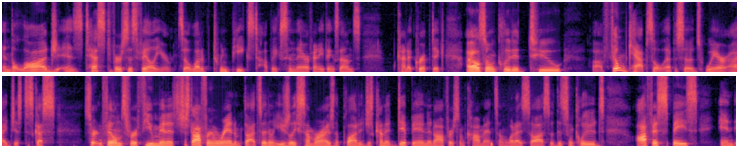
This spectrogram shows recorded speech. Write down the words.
and the lodge as test versus failure. So a lot of Twin Peaks topics in there. If anything sounds kind of cryptic, I also included two uh, film capsule episodes where I just discuss certain films for a few minutes, just offering random thoughts. I don't usually summarize the plot. I just kind of dip in and offer some comments on what I saw. So this includes Office Space and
